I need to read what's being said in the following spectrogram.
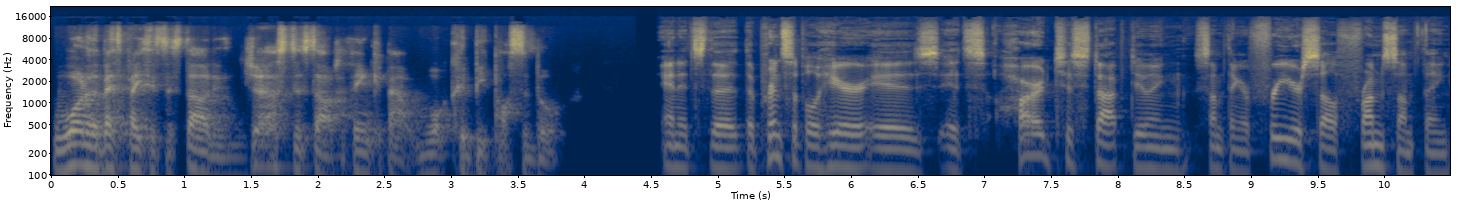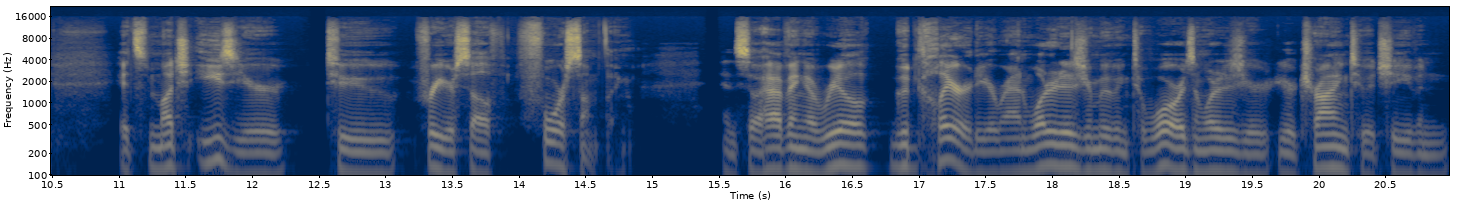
one of the best places to start is just to start to think about what could be possible. And it's the the principle here is it's hard to stop doing something or free yourself from something. It's much easier to free yourself for something. And so having a real good clarity around what it is you're moving towards and what it is you're you're trying to achieve and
